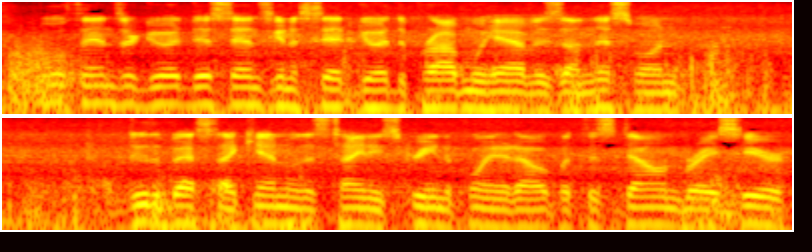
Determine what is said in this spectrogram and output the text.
both ends are good. This end's gonna sit good. The problem we have is on this one, I'll do the best I can with this tiny screen to point it out, but this down brace here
